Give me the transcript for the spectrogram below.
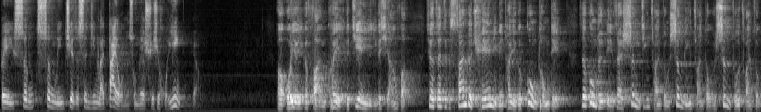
被圣圣灵借着圣经来带我们，说我们要学习回应。哦，我有一个反馈，一个建议，一个想法，就在这个三个圈里面，它有一个共同点。这个共同点在圣经传统、圣灵传统和圣徒传统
